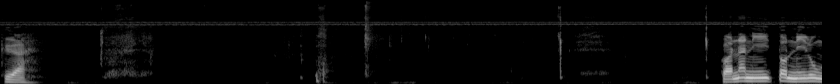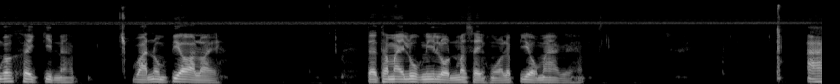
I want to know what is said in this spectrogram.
เกลือก่อนหน้านี้ต้นนี้ลุงก็เคยกินนะครับ หวานนมเปรี้ยวอร่อย แต่ทำไมลูกนี้หล่นมาใส่หัวแล้วเปรี้ยวมากเลยครับ อ่า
